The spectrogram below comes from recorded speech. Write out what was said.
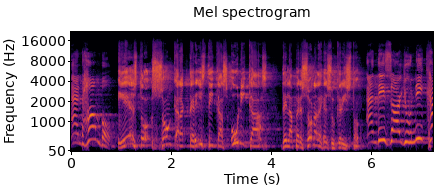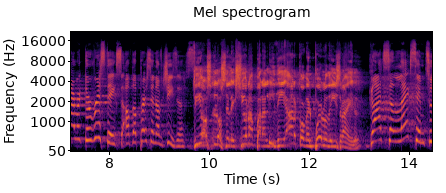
and humble. Y esto son características únicas de la persona de Jesucristo. And these are unique characteristics of the person of Jesus. Dios lo selecciona para lidiar con el pueblo de Israel God selects him to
